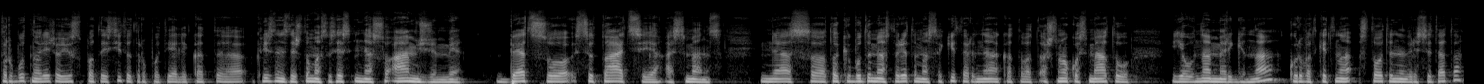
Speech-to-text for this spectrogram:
Turbūt norėčiau Jūs pataisyti truputėlį, kad e, krizinis neštumas susijęs ne su amžiumi, bet su situacija asmens. Nes e, tokiu būdu mes turėtume sakyti, ar ne, kad vat, 18 metų jauna mergina, kuri vat, ketina stoti universitetą,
